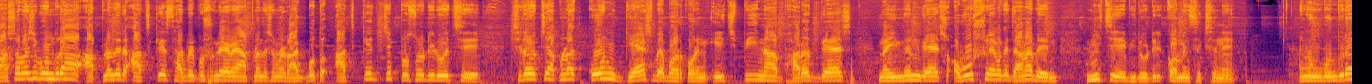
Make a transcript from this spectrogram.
পাশাপাশি বন্ধুরা, আপনাদের আজকের সার্ভের প্রশ্নটি আমি আপনাদের সামনে রাখব। তো আজকের যে প্রশ্নটি রয়েছে, সেটা হচ্ছে আপনারা কোন গ্যাস ব্যবহার করেন? এইচপি না ভারত গ্যাস না ইন্ডিয়ান গ্যাস? অবশ্যই আমাকে জানাবেন। নিচে ভিডিওটির কমেন্ট সেকশনে এবং বন্ধুরা,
